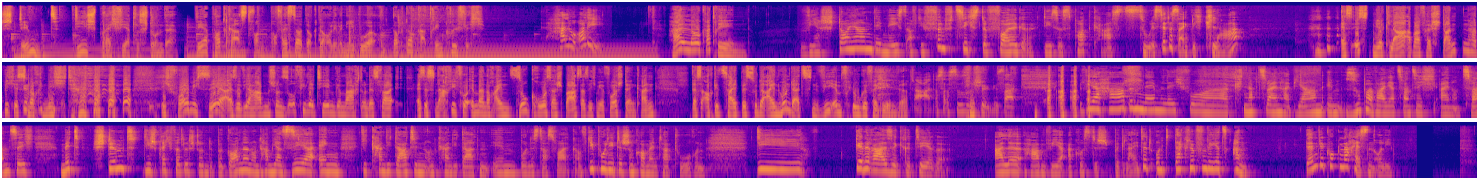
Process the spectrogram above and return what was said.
Stimmt, die Sprechviertelstunde. Der Podcast von Prof. Dr. Oliver Niebuhr und Dr. Katrin Prüfig. Hallo Olli. Hallo Katrin. Wir steuern demnächst auf die 50. Folge dieses Podcasts zu. Ist dir das eigentlich klar? Es ist mir klar, aber verstanden habe ich es noch nicht. ich freue mich sehr. Also wir haben schon so viele Themen gemacht und es war, es ist nach wie vor immer noch ein so großer Spaß, dass ich mir vorstellen kann, dass auch die Zeit bis zu der 100. wie im Fluge vergehen wird. Ah, das hast du so schön gesagt. Wir haben nämlich vor knapp zweieinhalb Jahren im Superwahljahr 2021 mit Stimmt die Sprechviertelstunde begonnen und haben ja sehr eng die Kandidatinnen und Kandidaten im Bundestagswahlkampf, die politischen Kommentatoren, die Generalsekretäre, alle haben wir akustisch begleitet und da knüpfen wir jetzt an. Denn wir gucken nach Hessen, Olli.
